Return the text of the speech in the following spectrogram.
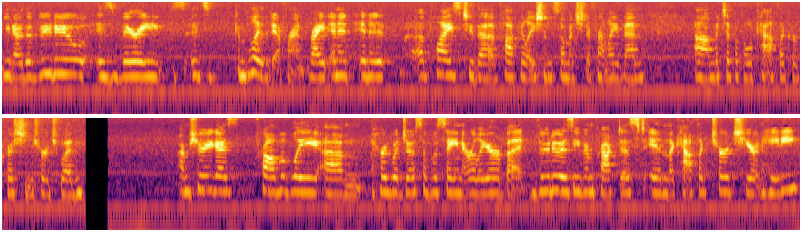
You know, the voodoo is very, it's completely different, right? And it, and it applies to the population so much differently than um, a typical Catholic or Christian church would. I'm sure you guys probably um, heard what Joseph was saying earlier, but voodoo is even practiced in the Catholic Church here in Haiti,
